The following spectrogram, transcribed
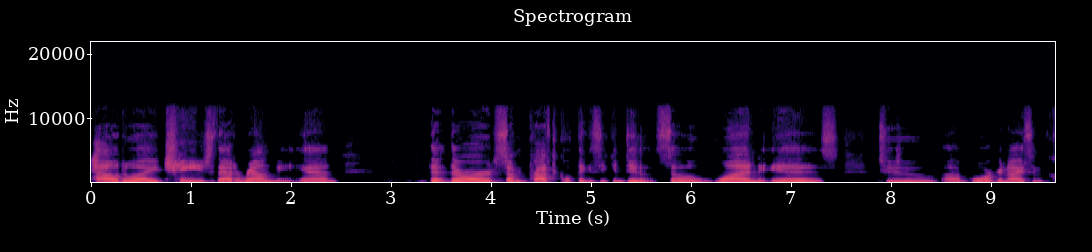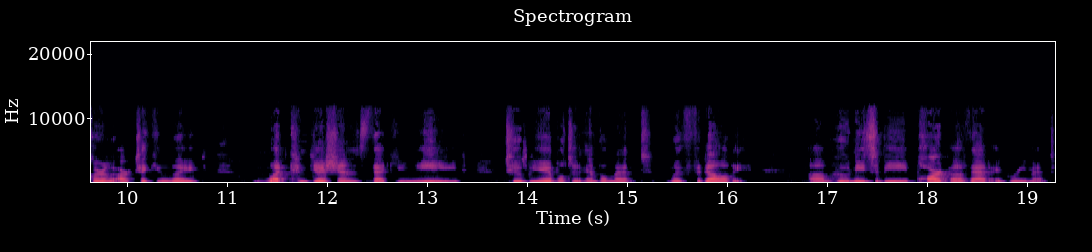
How do I change that around me? And th- there are some practical things you can do. So one is to um, organize and clearly articulate what conditions that you need to be able to implement with fidelity. Um, who needs to be part of that agreement?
